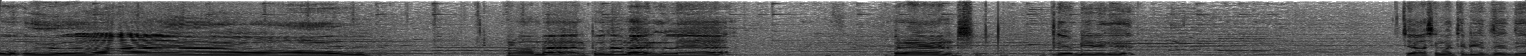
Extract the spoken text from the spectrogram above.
oh. ரொம்ப அற்புதமாக இருக்குல்ல. ஃப்ரெண்ட்ஸ் எப்படி இருக்கு? சரி அசிங்கமாக திட்டி எடுத்தது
